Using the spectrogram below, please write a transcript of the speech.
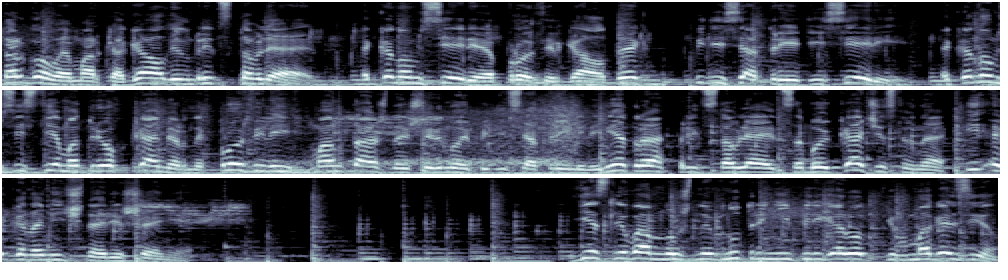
Торговая марка Галвин представляет Эконом-серия профиль Галтек 53 серии Эконом-система трехкамерных профилей монтажной шириной 53 мм представляет собой качественное и экономичное решение. Если вам нужны внутренние перегородки в магазин,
